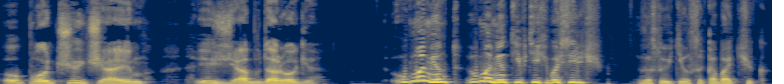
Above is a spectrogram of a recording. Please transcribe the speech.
подчичаем, езжа в дороге. — В момент, в момент, Евтихий Васильевич, — засуетился кабачик.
